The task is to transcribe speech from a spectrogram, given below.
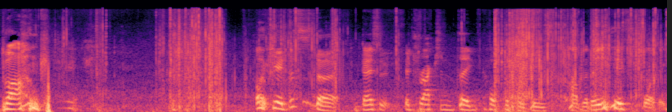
Bonk. Okay, this is the desert attraction thing. Hopefully this is comedy is floating.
